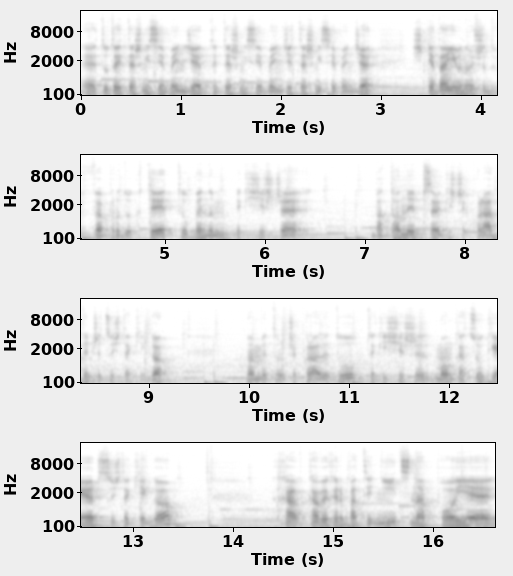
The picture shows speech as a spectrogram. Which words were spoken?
E, Tutaj też nic nie będzie, tutaj też nic nie będzie, też nic nie będzie. Śniadanie będą jeszcze dwa produkty. Tu będą jakieś jeszcze batony, są jakieś czekolady czy coś takiego. Mamy tą czekoladę tu, jakieś jeszcze mąka, cukier, coś takiego. Ha- kawy, herbaty nic, napoje,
